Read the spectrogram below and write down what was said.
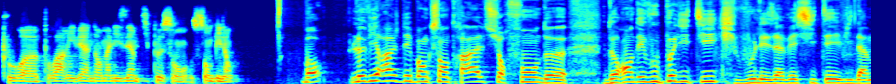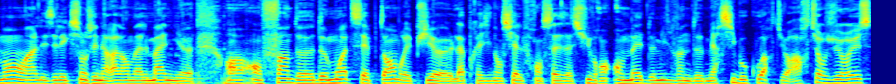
pour, euh, pour arriver à normaliser un petit peu son, son bilan. Bon, le virage des banques centrales sur fond de, de rendez-vous politiques, vous les avez cités évidemment, hein, les élections générales en Allemagne euh, en, fin de, mois de septembre et puis euh, la présidentielle française à suivre en, en, mai 2022. Merci beaucoup Arthur. Arthur Jurus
